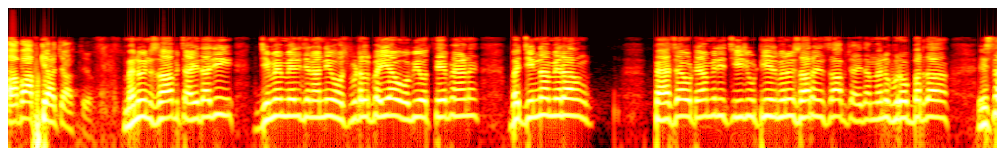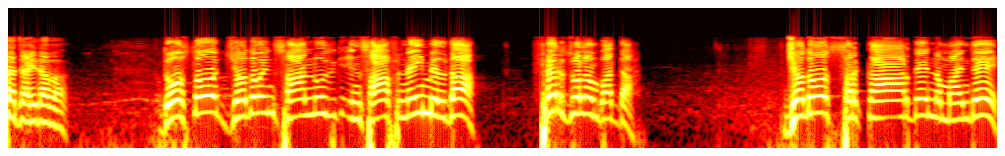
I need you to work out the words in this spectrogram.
ਆਪ ਕੀ ਚਾਹਤੇ ਹੋ? ਮੈਨੂੰ ਇਨਸਾਫ ਚਾਹੀਦਾ ਜੀ। ਜਿਵੇਂ ਮੇਰੀ ਜਨਾਨੀ ਹਸਪੀਟਲ ਪਈ ਆ ਉਹ ਵੀ ਉੱਥੇ ਪੈਣ ਬਈ ਜਿੰਨਾ ਮੇਰਾ ਪੈਸਾ ਉੱਠਿਆ ਮੇਰੀ ਚੀਜ਼ ਉੱਠੀ ਹੈ ਮੈਨੂੰ ਸਾਰਾ ਇਨਸਾਫ ਚਾਹੀਦਾ। ਮੈਨੂੰ ਬਰੋਬਰ ਦਾ ਹਿੱਸਾ ਚਾਹੀਦਾ ਵਾ। ਦੋਸਤੋ ਜਦੋਂ ਇਨਸਾਨ ਨੂੰ ਇਨਸਾਫ ਨਹੀਂ ਮਿਲਦਾ ਫਿਰ ਜ਼ੁਲਮ ਵੱਧਦਾ। ਜਦੋਂ ਸਰਕਾਰ ਦੇ ਨੁਮਾਇੰਦੇ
